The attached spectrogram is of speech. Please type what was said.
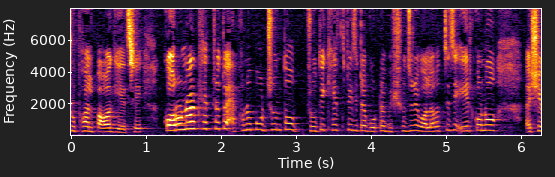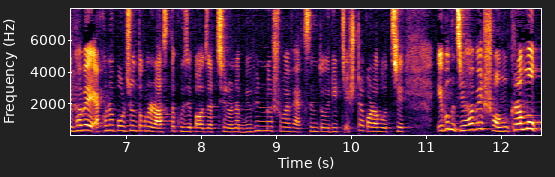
সুফল পাওয়া গিয়েছে। করোনার ক্ষেত্রে তো এখনও পর্যন্ত প্রতি ক্ষেত্রে যেটা গোটা বিশ্বজুড়ে বলা হচ্ছে যে এর কোনো, সেভাবে এখনও পর্যন্ত কোনো রাস্তা খুঁজে পাওয়া যাচ্ছিল না। বিভিন্ন সময় ভ্যাকসিন তৈরির চেষ্টা করা হচ্ছে এবং যেভাবে সংক্রামক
